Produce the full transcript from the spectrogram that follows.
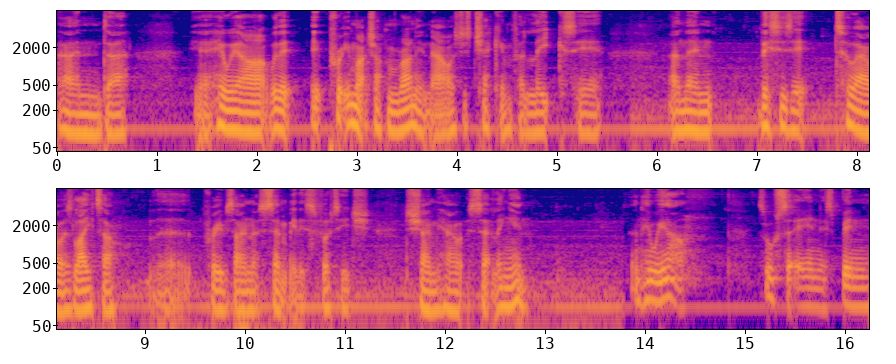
And uh, yeah, here we are with it, it pretty much up and running now. I was just checking for leaks here. And then this is it two hours later. The previous owner sent me this footage to show me how it was settling in. And here we are. It's all set in. It's been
